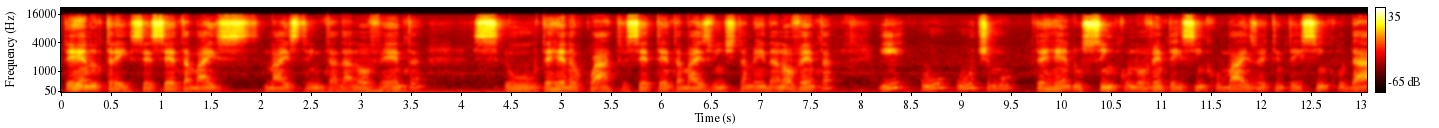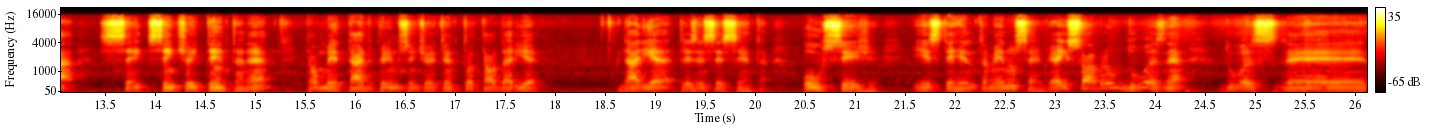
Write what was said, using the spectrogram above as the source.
O terreno 3, 60 mais, mais 30 dá 90. O terreno 4, 70 mais 20 também dá 90 e o último terreno, 5, 95 mais 85 dá 180, né? Então metade do perímetro 180 total daria daria 360. Ou seja, esse terreno também não serve. Aí sobram duas, né? Duas, é,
